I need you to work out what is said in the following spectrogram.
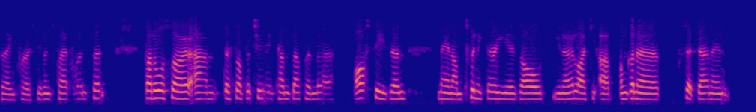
saying for a sevens player, for instance. But also, um, this opportunity comes up in the off season man, I'm 23 years old. You know, like uh, I'm gonna sit down and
